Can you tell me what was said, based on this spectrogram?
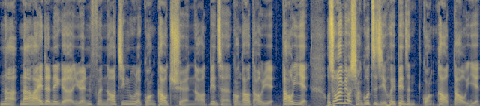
哪哪来的那个缘分，然后进入了广告圈，然后变成了广告导演。导演，我从来没有想过自己会变成广告导演，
